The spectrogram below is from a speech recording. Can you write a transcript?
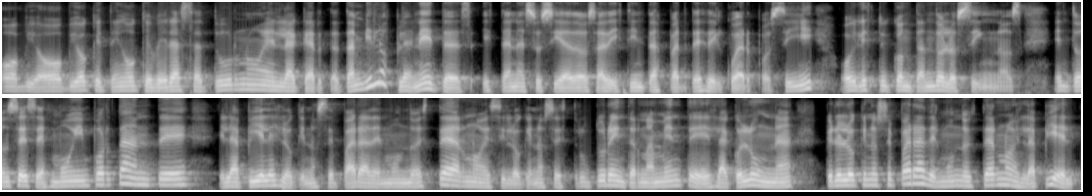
obvio, obvio que tengo que ver a Saturno en la carta. También los planetas están asociados a distintas partes del cuerpo, ¿sí? Hoy le estoy contando los signos. Entonces es muy importante, la piel es lo que nos separa del mundo externo, es decir, lo que nos estructura internamente es la columna, pero lo que nos separa del mundo externo es la piel.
